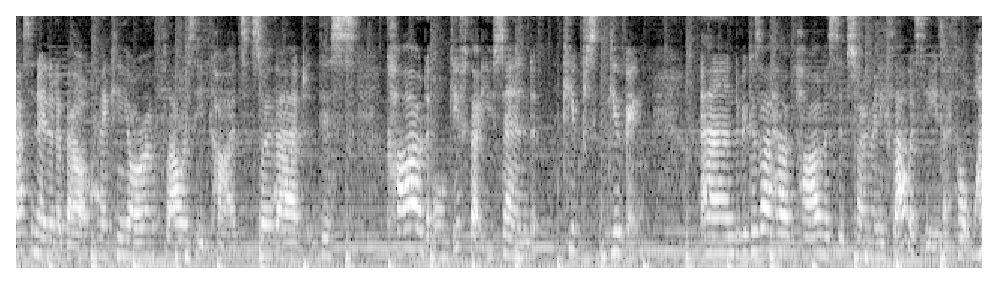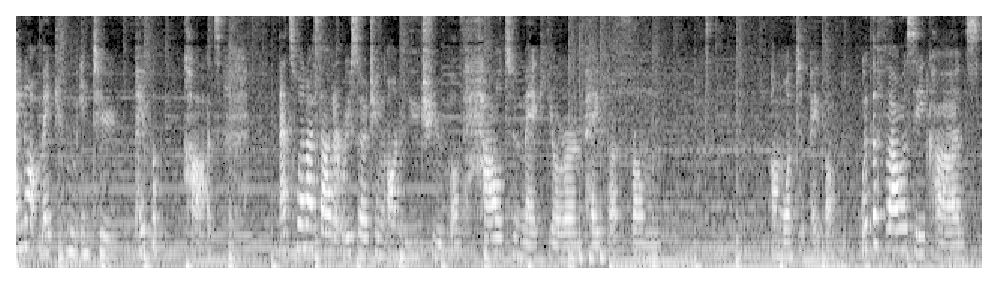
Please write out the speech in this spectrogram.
Fascinated about making your own flower seed cards so that this card or gift that you send keeps giving. And because I have harvested so many flower seeds, I thought why not make them into paper cards? That's when I started researching on YouTube of how to make your own paper from unwanted paper. With the flower seed cards,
